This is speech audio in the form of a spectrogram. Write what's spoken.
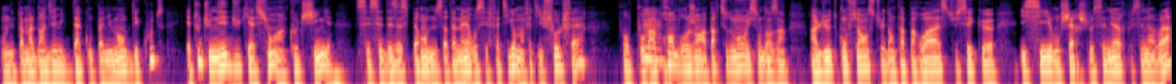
on est pas mal dans la dynamique d'accompagnement, d'écoute, il y a toute une éducation, un coaching. C'est désespérant d'une certaine manière ou c'est fatigant, mais en fait, il faut le faire pour, pour Mm. apprendre aux gens à partir du moment où ils sont dans un, un lieu de confiance, tu es dans ta paroisse, tu sais que ici on cherche le Seigneur, que le Seigneur, voilà.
